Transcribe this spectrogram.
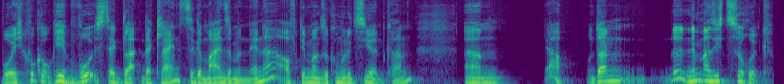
wo ich gucke, okay, wo ist der, der kleinste gemeinsame Nenner, auf dem man so kommunizieren kann. Ähm, ja, und dann ne, nimmt man sich zurück.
